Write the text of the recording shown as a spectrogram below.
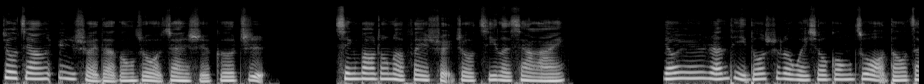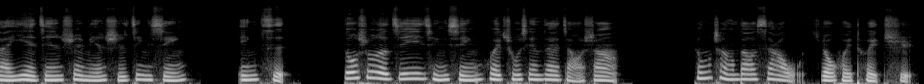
就将运水的工作暂时搁置，心包中的废水就积了下来。由于人体多数的维修工作都在夜间睡眠时进行。因此，多数的记忆情形会出现在早上，通常到下午就会退去。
